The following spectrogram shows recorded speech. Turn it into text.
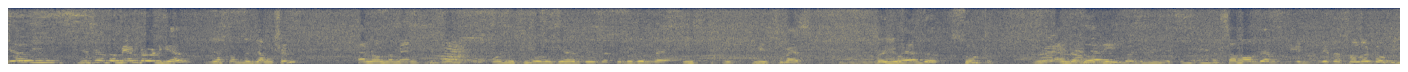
here you, this is the main road here, just on the junction. And on the main, what, what you see over here is the typical east it meets west. So you have the suit and the dhoti. And some of them in, with a sola topi.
